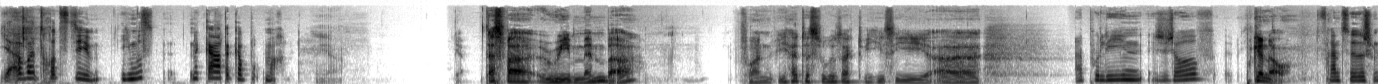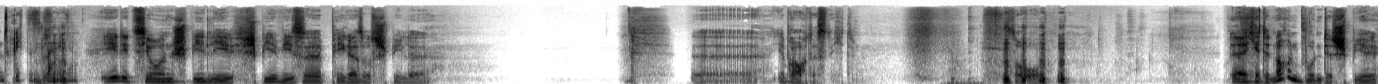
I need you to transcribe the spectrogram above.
Ja, aber trotzdem, ich muss eine Karte kaputt machen. Ja. ja. Das war Remember von, wie hattest du gesagt, wie hieß sie? Äh, Apolline Jouve, genau. Französischunterricht ist lange. Edition, Spielli Spielwiese, Pegasus-Spiele. Äh, ihr braucht es nicht. So. äh, ich hätte noch ein buntes Spiel.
